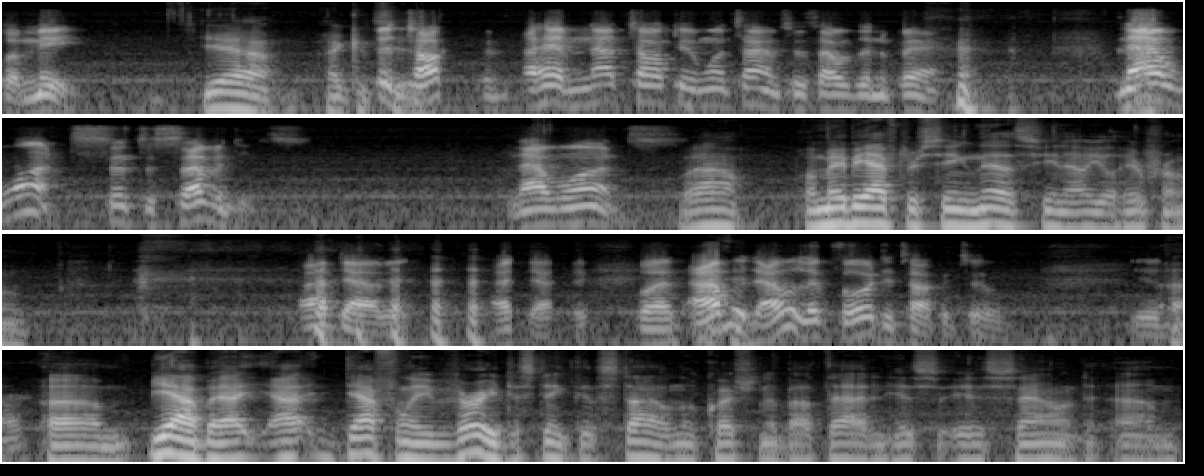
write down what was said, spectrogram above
but me. Yeah, I could see. Talk, I have not talked to him one time since I was in the band. not once since the seventies. Not once. Wow. Well, maybe after seeing this, you know, you'll hear from him. I doubt it. I doubt it. But I would. I would look forward to talking to him. You know? uh, um, yeah, but I, I, definitely very distinctive style, no question about that, and his his sound. Um,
